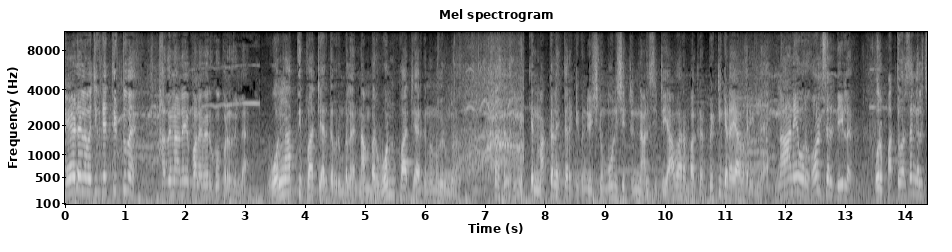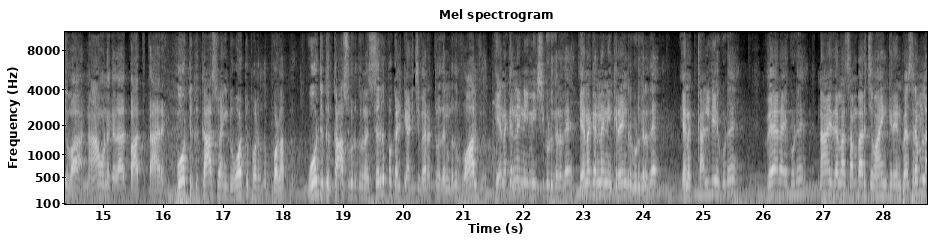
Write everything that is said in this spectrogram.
மேடையில வச்சுக்கிட்டே திட்டுவேன். அதனாலே பல பேர் கூப்பிடுறது இல்லை ஒன் ஆஃப் தி பார்ட்டியாக இருக்க விரும்பல. நம்பர் ஒன் பார்ட்டியாக இருக்கணும்னு விரும்புகிறோம் என் மக்களை திரட்டி கொண்டு வச்சுட்டு மூணு சீட்டு நாலு சீட்டு வியாபாரம் பார்க்குற பெட்டி கடை வியாபாரி இல்லை. நானே ஒரு ஹோல்சேல் டீலர் ஒரு பத்து வருஷம் கழிச்சு வா நான் உனக்கு ஏதாவது பார்த்து தாரேன். ஓட்டுக்கு காசு வாங்கிட்டு ஓட்டு போடுறது பொழப்பு. ஓட்டுக்கு காசு கொடுக்கற செருப்பை கழட்டி அடிச்சு விரட்டுவது என்பது வாழ்வு. எனக்கு என்ன நீ மிக்ஸி கொடுக்கறது? எனக்கு என்ன நீ கிரைண்டர் கொடுக்கறது? எனக்கு கல்வியை கொடு வேலையை கொடு நான் இதெல்லாம் சம்பாரிச்சு வாங்கிக்கிறேன் பேசுறோம்ல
